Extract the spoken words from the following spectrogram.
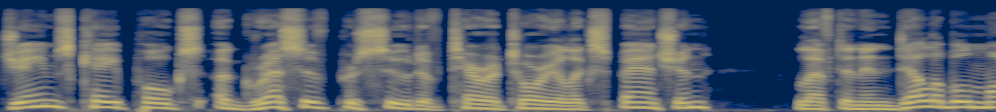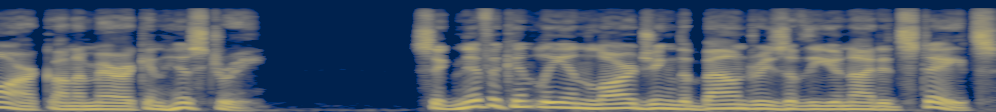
James K. Polk's aggressive pursuit of territorial expansion left an indelible mark on American history, significantly enlarging the boundaries of the United States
